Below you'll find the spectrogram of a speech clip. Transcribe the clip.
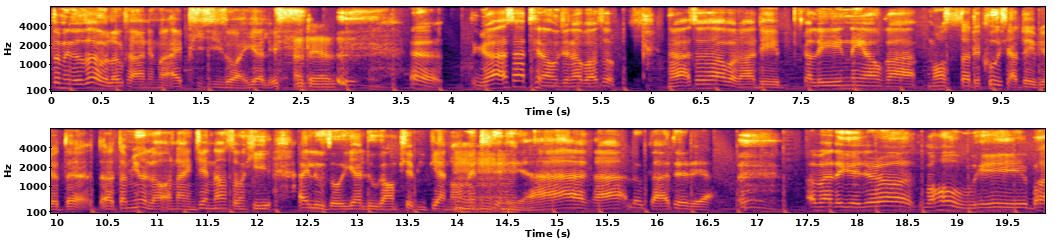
တမင်တော်တော်လောက်ထားနေမှာ IPG ဆိုတာကြီးလေဟုတ်တယ်အဲ ငါအစားထင်အောင်ကျွန်တော်ပါဆိုငါအစားစားပါလားဒီကလေးနှစ်ယောက်က monster တစ်ခုရှာတွေ့ပြီးတော့တမျိုးလောအနိုင်ကျင့်နောက်ဆုံး he အဲ့လူဆိုကြီးကလူကောင်းဖြစ်ပြီးပြန်တော့မယ်ထင်နေတာငါအလုပ်ကားတဲ့တယ်အမတကယ်ကျတော့မဟုတ်ဘူးဟေးဘာ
